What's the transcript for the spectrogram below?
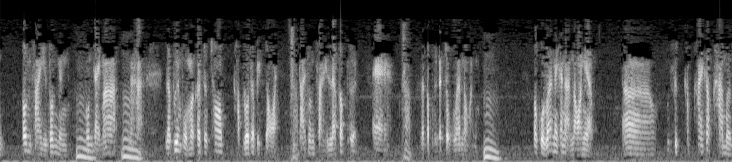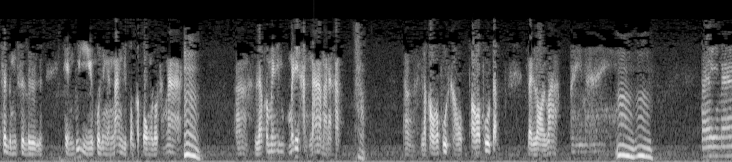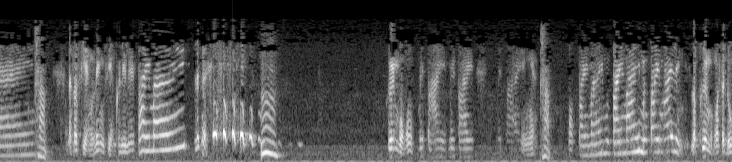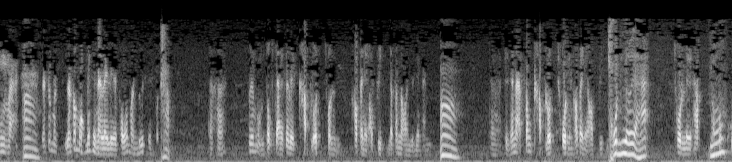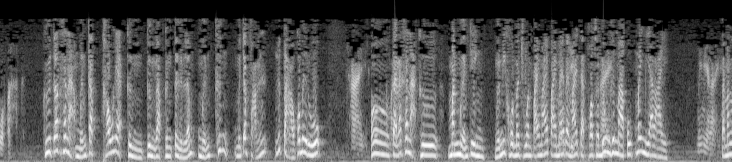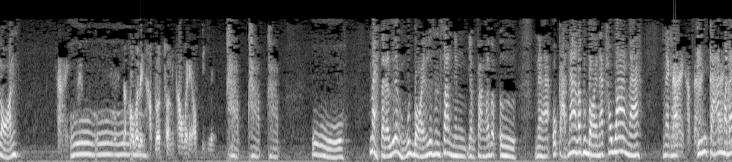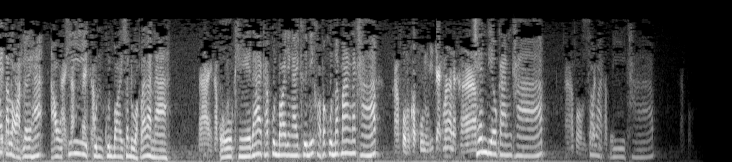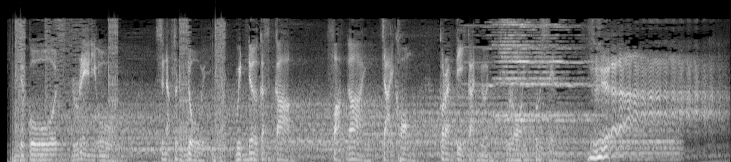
ต้นไทรอยู่ต้นหนึ่งอืมต้นใหญ่มากอืมนะฮะแล้วเพื่อนผมมันก็จะชอบขับรถไปจอดครับใต้ต้นไทรแล้วก็เปิดแอร์ครับแล้วก็เปิดกระจกแล้วนอน อืมปรากฏว่าในขณะนอนเนี่ยอ่า รู้สึกขับคล้ายขับคาเหมือนสลึมสลือ เห็นผู้หญิงอยู่คนหนึ่งนั่งอยู่ตรงกระโปรงรถข้างหน้า อืมอ่า แล้วก็ไม่ได้ไม่ได้หันหน้ามานะครับ ครับเออแล้วเขาก็พูดเขาเขาก็พูดแบบลอยๆว่า ไปไหมอืมอืมไปไหมครับ แล้วก็เสียงเร่งเสียงขึ้นเรื่อยๆไปไหมแล้วก็อืมเพื่อนผมก็ไม่ไป ไม่ไป ไม่ไปอย่างเงี้ยครับ บอกไปไหมมึงไปไหมมึงไปไหมอะไรอย่างเงี้ยแล้วเพื่อนผมก็สะดุ้งมาอ่าแล้วก็มันแล้วก็มองไม่เห็นอะไรเลย เพราะว่ามันมืดไปหมดครับนะฮะ เพื่อนผมตกใจก็เลยขับรถชนเข้าไปในออฟฟิศแล้วก็นอนอยู่ในนั้นอ่าอ่าถึงขนาดต้องขับรถชนเข้าไปในออฟฟิศชนเลยเหรอะฮะ ชนเลยครับเหรอกลัวมากคือลักษณะเหมือนกับเขาเนี่ยกึ่งกึ่งหลับกึ่งตื่นแล้วเหมือนครึ่งเหมือนจะฝันหรือเปล่าก็ไม่รู้ ใช่เออแต่ลักษณะคือมันเหมือนจริง เหมือนมีคนมาชวนไปไหมไปไหมไปไหมแต่พอสะดุ้งขึ้นมาปุ๊บไม่มีอะไร ไม่มีอะไร แต่มันหลอนใช่โอ้โอ้โอ้แล้วเขาก็เลยขับรถชนเข้าไปในออฟฟิศเลยครับครับครับโอ้โหแม่แต่ละเรื่องของคุณบอยนะเรื่องสั้นๆยังยังฟังแล้วแบบเออนะฮะโอกาสหน้าแล้วคุณบอยนะถ้าว่างนะนะครับได้ครับได้กิ้งก้างมาได้ตลอดเลยฮะ เอาได้ครับที่ได้ครับคุณคุณบอยสะดวกแล้วกันนะ ได้ครับผโอมเคได้ครับ คุณบอยยังไงคืนนี้ขอบพระคุณมากๆนะครับ ครับ ผมขอบคุณพี่แจ็คมากนะครับเช่นเดียวกันครับครับผมสวัสครับดีครับ The Ghost Radio สนับสนุนโดย Windows 99 ฝากง่าย จ่ายคล่องการันตีการเงินร้อยเปอร์เซ็นต์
